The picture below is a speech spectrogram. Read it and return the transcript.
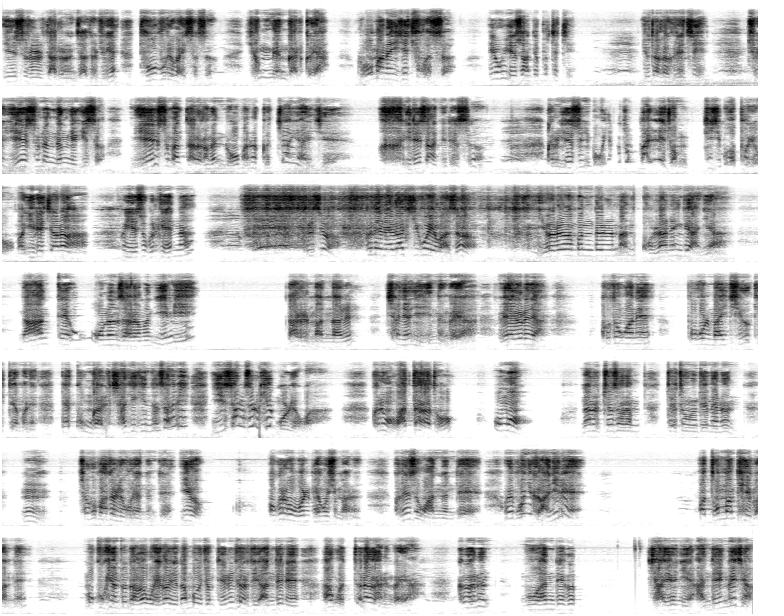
예수를 따르는 자들 중에 두 부류가 있어서 혁명 갈 거야. 로마는 이제 죽었어. 이러고 예수한테 붙었지. 유다가 그랬지. 저 예수는 능력이 있어. 예수만 따라가면 로마는 끝장이야 이제. 하, 이래서 안 이랬어. 그럼 예수님 보고 야, 좀 빨리 좀 뒤집어 엎어요. 막 이랬잖아. 그 예수 그렇게 했나? 그렇죠. 근데 내가 지구에 와서 여러분들만 골라낸 게 아니야. 나한테 오는 사람은 이미 나를 만날 천연이 있는 거야. 왜 그러냐? 많이 지었기 때문에 백군 갈 자격이 있는 사람이 이상스럽게 몰려와. 그러면 왔다가도, 어머, 나는 저 사람 대통령 되면은, 음, 저거 받으려고 그랬는데, 1억. 어, 그리고 월 150만원. 그래서 왔는데, 어, 보니까 아니네. 아, 돈만 피해봤네. 뭐 국회의원도 나가고 해가지고 난뭐좀 되는 줄 알았더니 안 되네 하고 떠나가는 거야. 그거는 무한대급 자연이 안 된 거죠.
